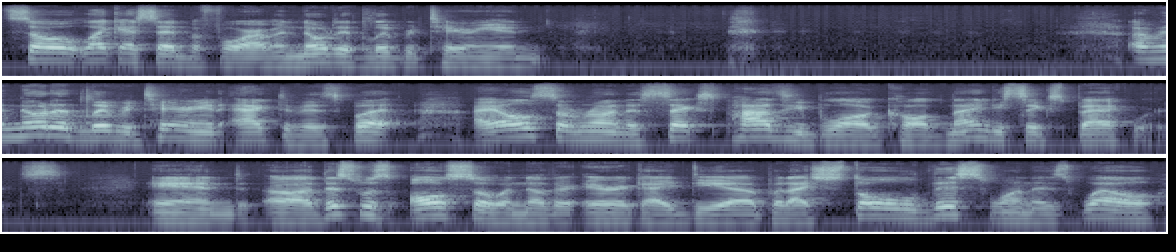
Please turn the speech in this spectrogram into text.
so, like I said before, I'm a noted libertarian. I'm a noted libertarian activist, but I also run a sex posy blog called 96 Backwards. And uh, this was also another Eric idea, but I stole this one as well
